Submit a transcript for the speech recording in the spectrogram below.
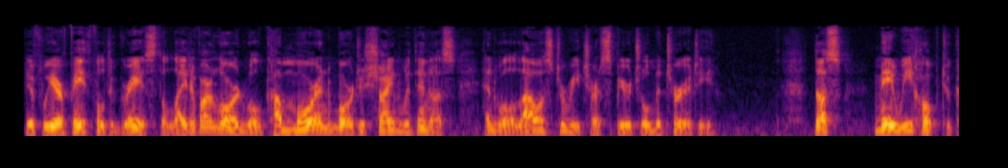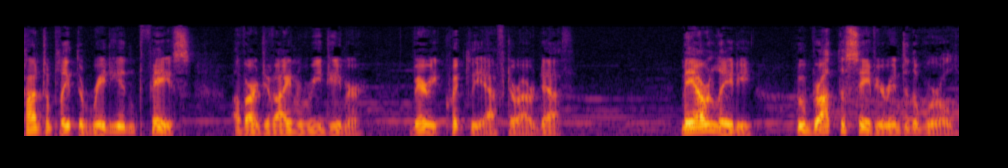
If we are faithful to grace, the light of our Lord will come more and more to shine within us, and will allow us to reach our spiritual maturity. Thus, may we hope to contemplate the radiant face of our divine Redeemer very quickly after our death. May Our Lady, who brought the Savior into the world,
